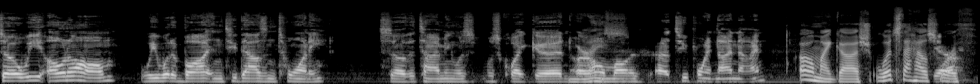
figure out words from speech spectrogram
So we own a home. We would have bought in 2020, so the timing was was quite good. Our home loan is uh, 2.99. Oh my gosh. What's the house Yeah. worth?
